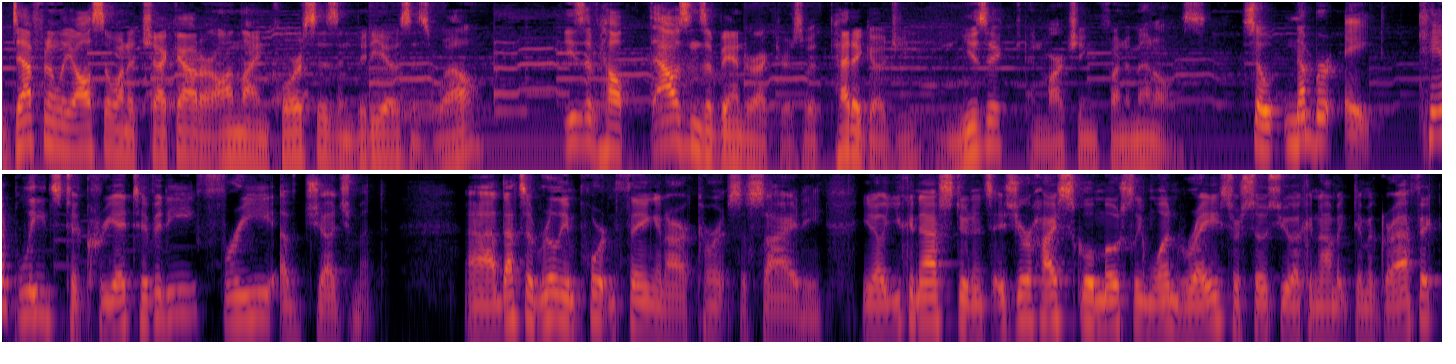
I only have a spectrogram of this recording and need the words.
definitely also want to check out our online courses and videos as well. These have helped thousands of band directors with pedagogy in music and marching fundamentals. So, number eight, camp leads to creativity free of judgment. Uh, that's a really important thing in our current society. You know, you can ask students, is your high school mostly one race or socioeconomic demographic?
